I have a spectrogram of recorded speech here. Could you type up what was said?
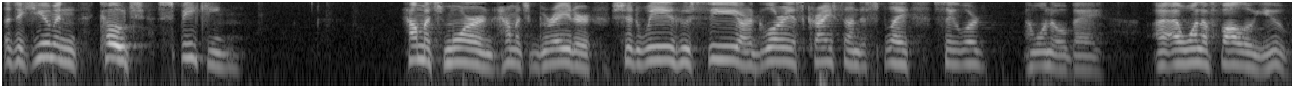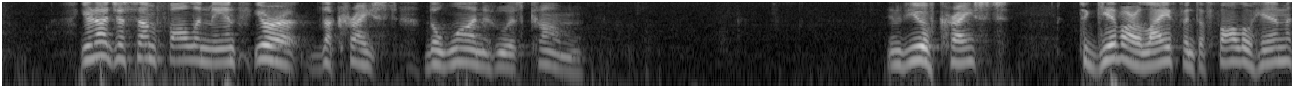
That's a human coach speaking. How much more and how much greater should we who see our glorious Christ on display say, Lord, I want to obey. I, I want to follow you. You're not just some fallen man, you're the Christ, the one who has come. In view of Christ, to give our life and to follow him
